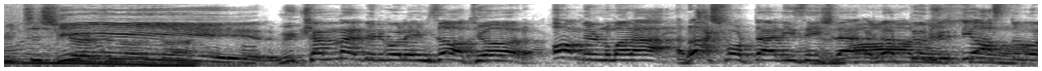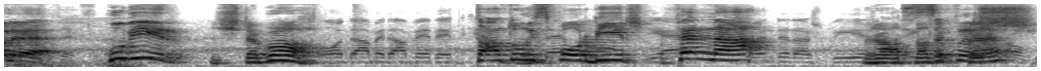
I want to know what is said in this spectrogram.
müthiş gördün orada. Mükemmel bir gole imza atıyor. 11 numara Rashford değerli izleyiciler. Helal diye astı golü. Bu bir. İşte bu. Tantuni Spor 1. Fenna Rahatladık be. 0.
